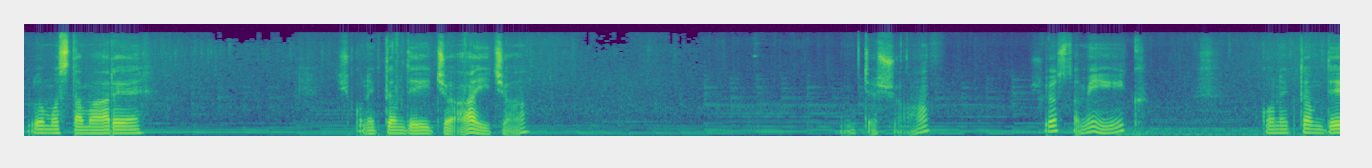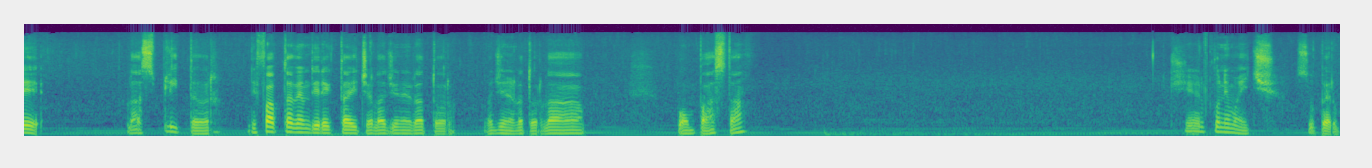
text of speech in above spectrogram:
Luăm ăsta mare și conectăm de aici aici. Uite așa. Și ăsta mic conectăm de la splitter. De fapt avem direct aici la generator, la generator, la pompa asta. Și îl punem aici. Superb.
